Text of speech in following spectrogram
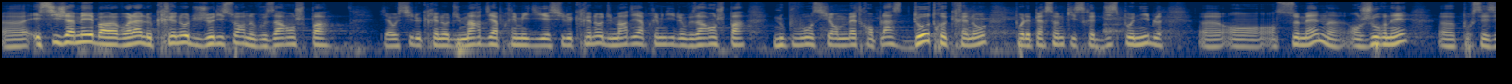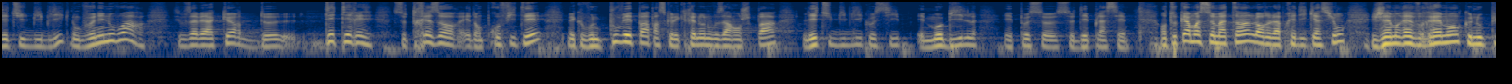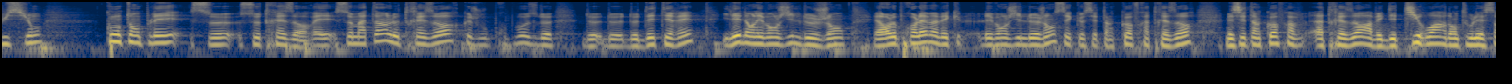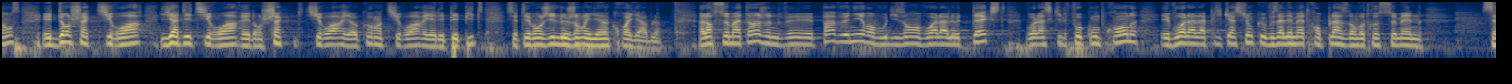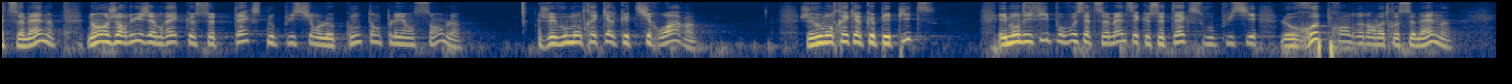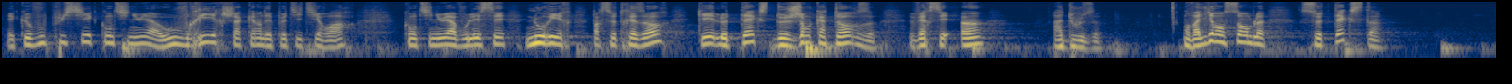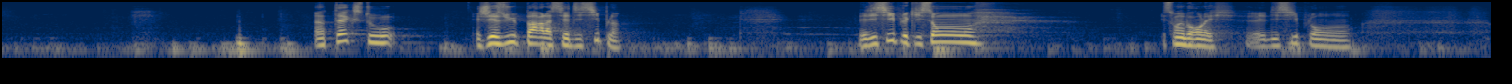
Euh, et si jamais bah, voilà, le créneau du jeudi soir ne vous arrange pas, il y a aussi le créneau du mardi après-midi. Et si le créneau du mardi après-midi ne vous arrange pas, nous pouvons aussi en mettre en place d'autres créneaux pour les personnes qui seraient disponibles euh, en, semaine, en journée, euh, pour ces études bibliques. Donc venez nous voir. Si vous avez à cœur de déterrer ce trésor et d'en profiter, mais que vous ne pouvez pas parce que les créneaux ne vous arrangent pas, l'étude biblique aussi est mobile et peut se déplacer. En tout cas, moi ce matin, lors de la prédication, j'aimerais vraiment que nous puissions contempler ce, ce trésor. Et ce matin, le trésor que je vous propose de, de, de- de déterrer, il est dans l'évangile de Jean. Et alors le problème avec l'évangile de Jean, c'est que c'est un coffre à trésor, mais c'est un coffre à, à trésor avec des tiroirs dans tous les sens. Et dans chaque tiroir, il y a des tiroirs, et dans chaque tiroir, il y a encore un tiroir, et il y a des pépites. Cet évangile de Jean, il est incroyable. Alors ce matin, je ne vais pas venir en vous disant, voilà le texte, voilà ce qu'il faut comprendre, et voilà l'application que vous allez mettre en place dans votre semaine cette semaine. Non, aujourd'hui, j'aimerais que ce texte, nous puissions le contempler ensemble. Je vais vous montrer quelques tiroirs. Je vais vous montrer quelques pépites. Et mon défi pour vous cette semaine, c'est que ce texte, vous puissiez le reprendre dans votre semaine et que vous puissiez continuer à ouvrir chacun des petits tiroirs, continuer à vous laisser nourrir par ce trésor qui est le texte de Jean 14, versets 1 à 12. On va lire ensemble ce texte. Un texte où Jésus parle à ses disciples. Les disciples qui sont, ébranlés. Les disciples ont,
